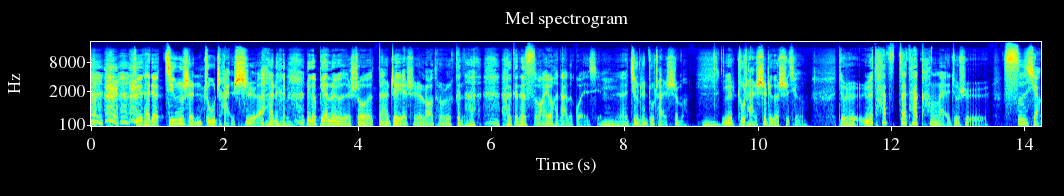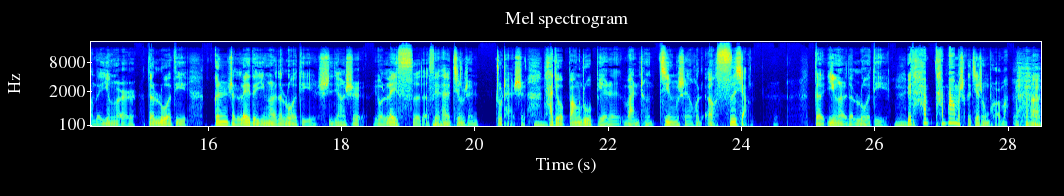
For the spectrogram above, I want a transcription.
所以他叫精神助产士啊。那个那个辩论有的时候，当然这也是老头儿跟他 跟他死亡有很大的关系。嗯。呃，精神助产士嘛，嗯。因为助产士这个事情，就是因为他在他看来，就是思想的婴儿的落地跟人类的婴儿的落地实际上是有类似的，所以他叫精神助产士，嗯。他就帮助别人完成精神或者呃思想的婴儿的落地，嗯。因为他他妈妈是个接生婆嘛，啊，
